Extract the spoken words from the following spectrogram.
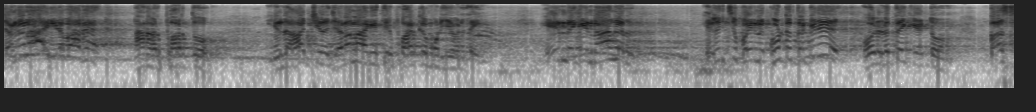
ஜனநாயகமாக நாங்கள் பார்த்தோம். இந்த ஆட்சியில் ஜனநாயகத்தை பார்க்க முடியவில்லை. இன்றைக்கு நாங்கள் எழுச்சி பயண கூட்டத்திற்கு ஒரு இடத்தை கேட்டோம். பஸ்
